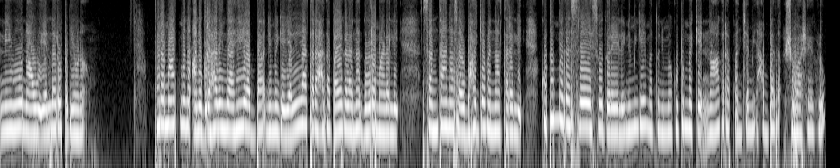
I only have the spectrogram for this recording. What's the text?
ನೀವು, ನಾವು ಎಲ್ಲರೂ ಪಡೆಯೋಣ. ಪರಮಾತ್ಮನ ಅನುಗ್ರಹದಿಂದ ಈ ಹಬ್ಬ ನಿಮಗೆ ಎಲ್ಲ ತರಹದ ಭಯಗಳನ್ನು ದೂರ ಮಾಡಲಿ, ಸಂತಾನ ಸೌಭಾಗ್ಯವನ್ನ ತರಲಿ, ಕುಟುಂಬದ ಶ್ರೇಯಸ್ಸು ದೊರೆಯಲಿ. ನಿಮಗೆ ಮತ್ತು ನಿಮ್ಮ ಕುಟುಂಬಕ್ಕೆ ನಾಗರ ಪಂಚಮಿ ಹಬ್ಬದ ಶುಭಾಶಯಗಳು.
